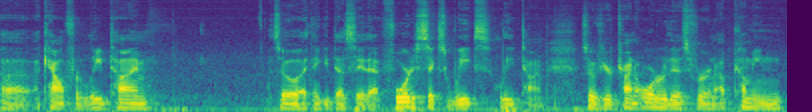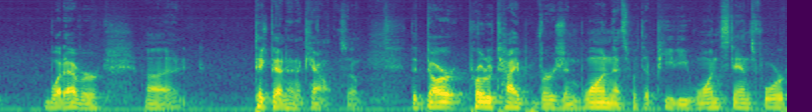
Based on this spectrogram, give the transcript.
uh, account for lead time. So I think it does say that four to six weeks lead time. So if you're trying to order this for an upcoming whatever, uh, take that in account. So the DART prototype version one, that's what the PV1 stands for.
